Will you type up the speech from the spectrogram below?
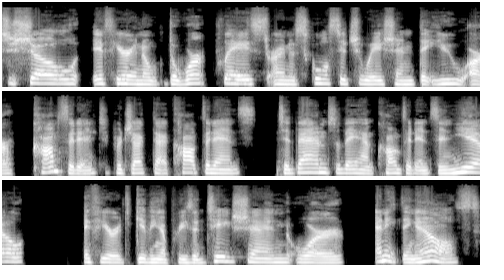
to show if you're in a, the workplace or in a school situation that you are confident to project that confidence to them so they have confidence in you. If you're giving a presentation or anything else,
